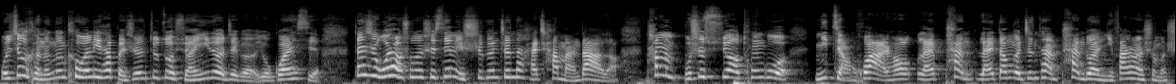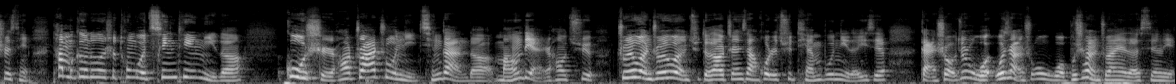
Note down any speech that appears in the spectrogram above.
我觉得这个可能跟柯文丽她本身就做悬疑的这个有关系。但是我想说的是，心理师跟侦探还差蛮大的。他们不是需要通过你讲话，然后来判来当个侦探判断你发生了什么事情。他们更多的是通过倾听你的。故事，然后抓住你情感的盲点，然后去追问追问，去得到真相，或者去填补你的一些感受。就是我，我想说，我不是很专业的心理，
